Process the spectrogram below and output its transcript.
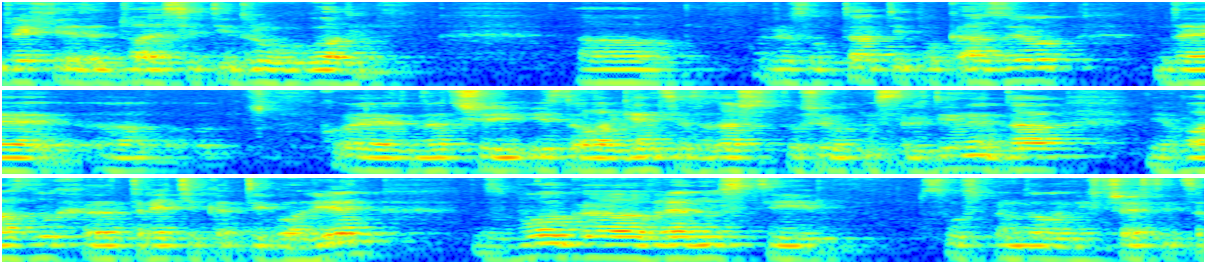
2022. godinu. Rezultati pokazuju da je koje je znači, izdala Agencija za zaštitu životne sredine da je vazduh treće kategorije zbog vrednosti suspendovanih čestica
